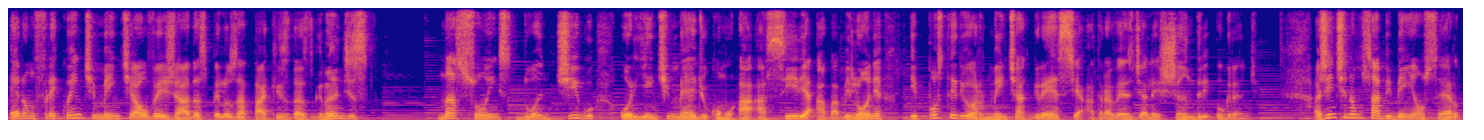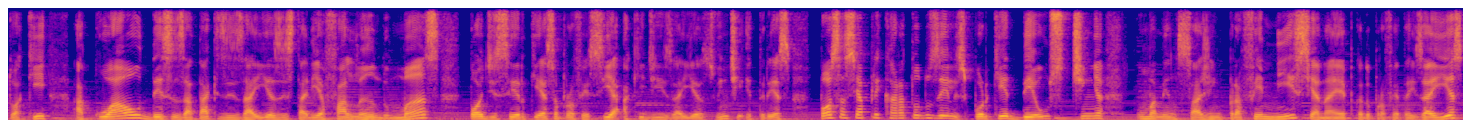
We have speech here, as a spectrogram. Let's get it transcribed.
eram frequentemente alvejadas pelos ataques das grandes nações do antigo Oriente Médio, como a Assíria, a Babilônia e posteriormente a Grécia, através de Alexandre o Grande. A gente não sabe bem ao certo aqui a qual desses ataques Isaías estaria falando, mas pode ser que essa profecia aqui de Isaías 23 possa se aplicar a todos eles, porque Deus tinha uma mensagem para Fenícia na época do profeta Isaías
